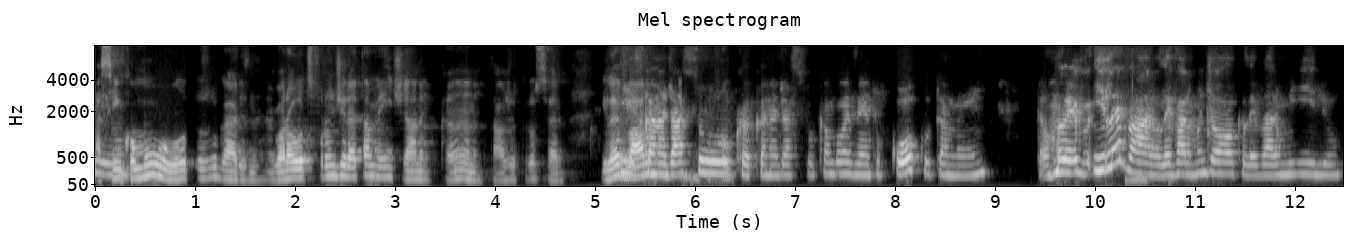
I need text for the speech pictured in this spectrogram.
assim Brasil. como outros lugares, né? Agora outros foram diretamente já, né? Cana e tal, já trouxeram. E Isso, levaram, cana-de-açúcar, cana-de-açúcar é um bom exemplo. Coco também. Então, lev- e levaram, levaram mandioca, levaram milho,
